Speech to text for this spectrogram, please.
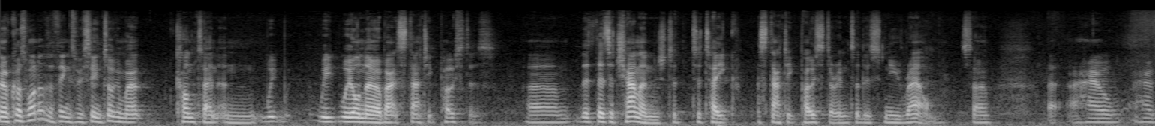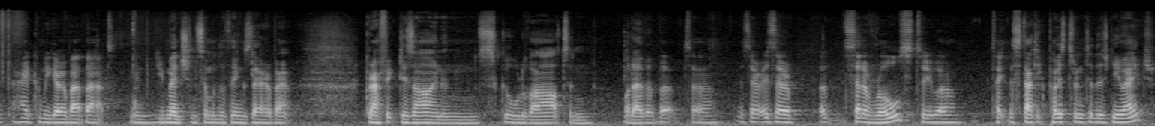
Now, of course, one of the things we've seen talking about content, and we, we, we all know about static posters. Um, there's, there's a challenge to, to take a static poster into this new realm. So, uh, how, how, how can we go about that? I mean, you mentioned some of the things there about graphic design and school of art and whatever, but uh, is, there, is there a set of rules to uh, take the static poster into this new age?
